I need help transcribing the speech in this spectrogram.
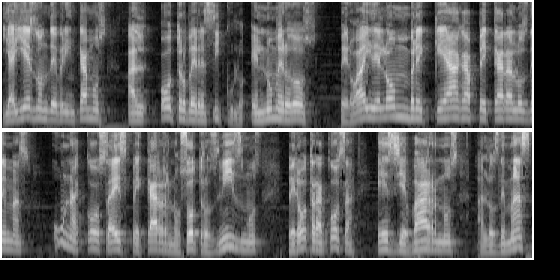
Y ahí es donde brincamos al otro versículo, el número 2. Pero hay del hombre que haga pecar a los demás. Una cosa es pecar nosotros mismos, pero otra cosa es llevarnos a los demás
